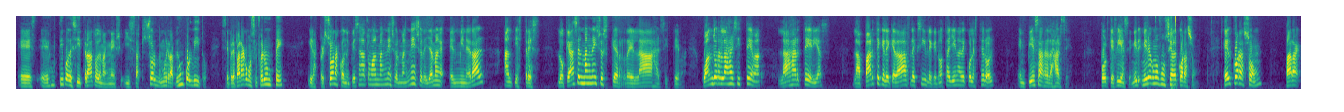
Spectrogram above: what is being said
Es, es un tipo de citrato de magnesio y se absorbe muy rápido, es un polvito se prepara como si fuera un té y las personas cuando empiezan a tomar magnesio, el magnesio le llaman el mineral antiestrés. Lo que hace el magnesio es que relaja el sistema. Cuando relaja el sistema, las arterias, la parte que le quedaba flexible, que no está llena de colesterol, empieza a relajarse. Porque fíjense, mire, mire cómo funciona el corazón. El corazón, para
